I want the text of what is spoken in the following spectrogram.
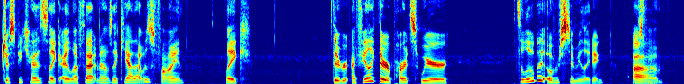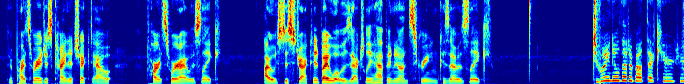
just because like I left that and I was like, yeah, that was fine. Like, there, I feel like there are parts where it's a little bit overstimulating. Um, there are parts where I just kind of checked out. Parts where I was like, I was distracted by what was actually happening on screen because I was like, do I know that about that character?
